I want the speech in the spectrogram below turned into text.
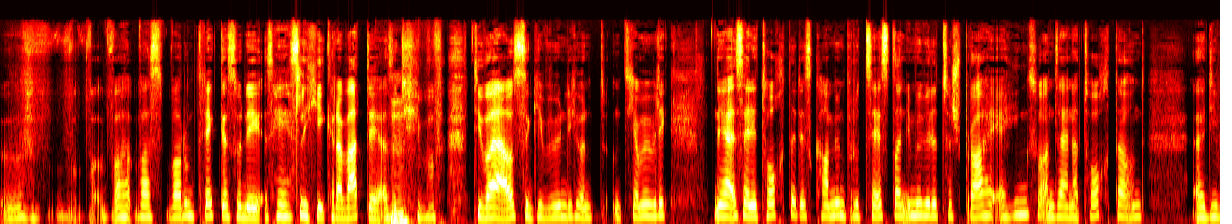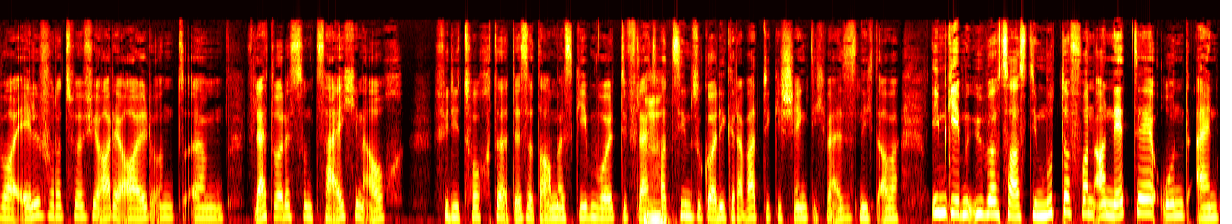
was, warum trägt er so eine hässliche Krawatte? Also mhm. die, die war ja außergewöhnlich und, und ich habe mir überlegt, naja, seine Tochter, das kam im Prozess dann immer wieder zur Sprache, er hing so an seiner Tochter und äh, die war elf oder zwölf Jahre alt und ähm, vielleicht war das so ein Zeichen auch für die Tochter, das er damals geben wollte. Vielleicht mhm. hat sie ihm sogar die Krawatte geschenkt, ich weiß es nicht. Aber ihm gegenüber saß die Mutter von Annette und ein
